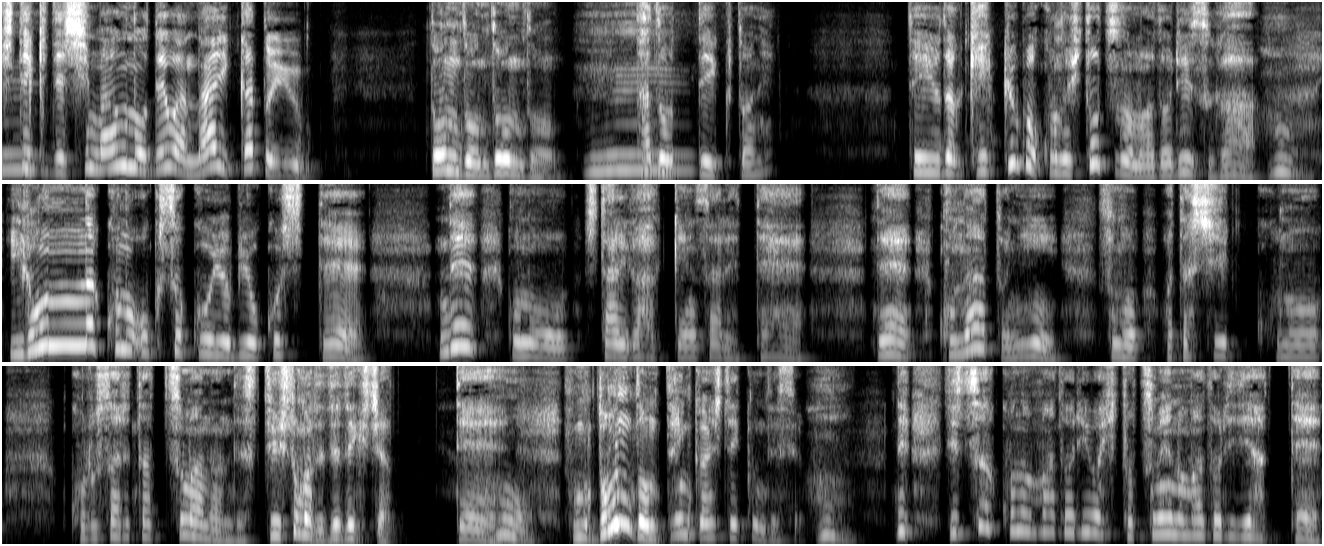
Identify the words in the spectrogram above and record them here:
してきてしまうのではないかという、どんどんどんどん辿っていくとね。っていう、だから結局はこの一つの間取り図が、うんいろんなこの憶測を呼び起こして、で、この死体が発見されて、で、この後に、その、私、この、殺された妻なんですっていう人まで出てきちゃって、もうどんどん展開していくんですよ。で、実はこの間取りは一つ目の間取りであって、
